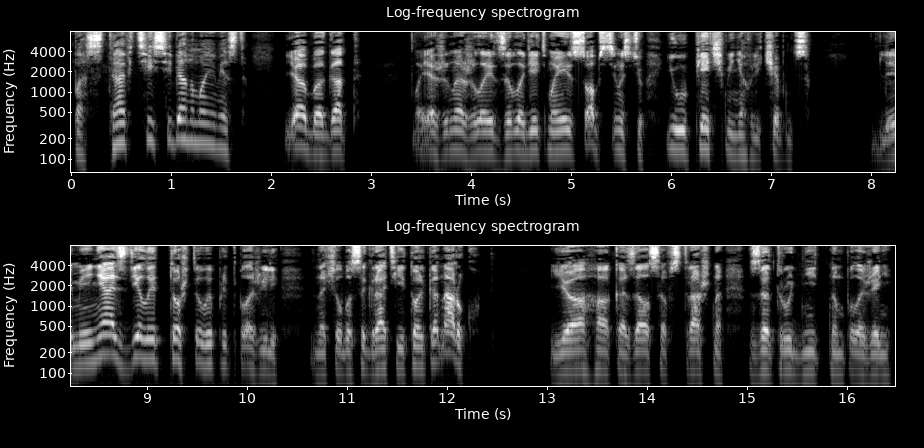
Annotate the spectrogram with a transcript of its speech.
Поставьте себя на мое место. Я богат. Моя жена желает завладеть моей собственностью и упечь меня в лечебницу. Для меня сделать то, что вы предположили, начал бы сыграть ей только на руку. Я оказался в страшно затруднительном положении.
